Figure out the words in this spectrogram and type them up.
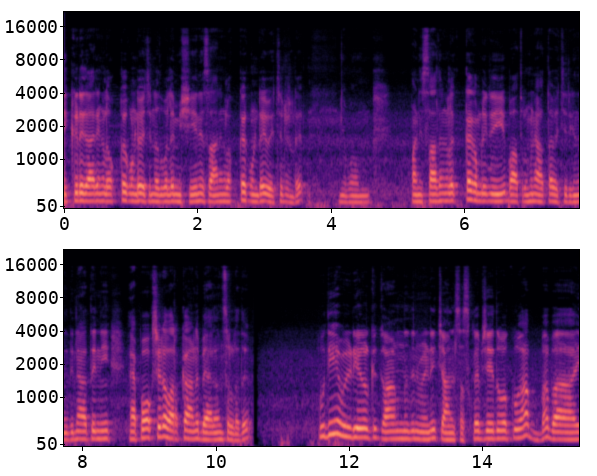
ലിക്വിഡ് കാര്യങ്ങളൊക്കെ കൊണ്ടുപോയി വെച്ചിട്ടുണ്ട്. അതുപോലെ മെഷീന് സാധനങ്ങളൊക്കെ കൊണ്ടുപോയി വെച്ചിട്ടുണ്ട്. അപ്പം പണി സാധനങ്ങളൊക്കെ കംപ്ലീറ്റ് ഈ ബാത്റൂമിനകത്താണ് വെച്ചിരിക്കുന്നത്. ഇതിനകത്ത് ഇനി അപ്പോക്സിയുടെ വർക്കാണ് ബാലൻസ് ഉള്ളത്. പുതിയ വീഡിയോകൾക്ക് കാണുന്നതിന് വേണ്ടി ചാനൽ സബ്സ്ക്രൈബ് ചെയ്തു വെക്കുക. ബ ബായ്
